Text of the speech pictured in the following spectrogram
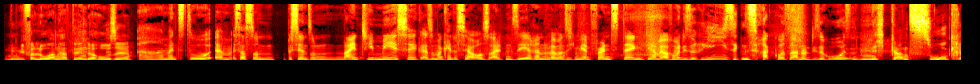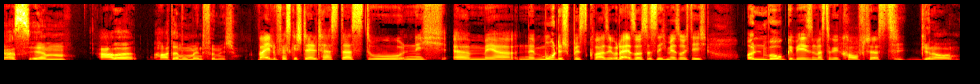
irgendwie verloren hatte in der Hose. Ah, meinst du, ähm, ist das so ein bisschen so 90-mäßig? Also man kennt das ja aus alten Serien, Ja. wenn man sich irgendwie an Friends denkt, die haben ja auch immer diese riesigen Sakkos an und diese Hosen, Nicht ganz so krass, ähm, aber harter Moment für mich. Weil du festgestellt hast, dass du nicht ähm, mehr ne, modisch bist quasi, oder? Also es ist nicht mehr so richtig on vogue gewesen, was du gekauft hast. Genau.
